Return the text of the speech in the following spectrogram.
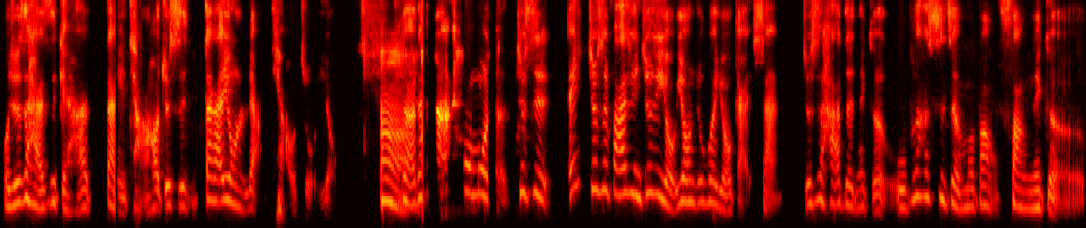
我就是还是给他带一条，然后就是大概用了两条左右。嗯，对啊，他默默的，就是，哎，就是发现，就是有用就会有改善，就是他的那个，我不知道试着有没有帮我放那个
